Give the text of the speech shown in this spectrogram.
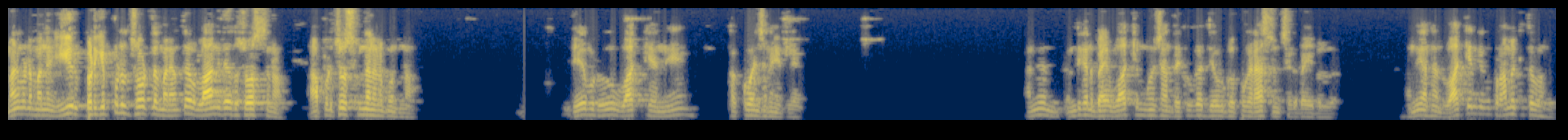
మనం కూడా మనం ఇప్పటికిప్పుడు చూడలేదు మనం ఎంతో లాంగ్ దగ్గర చూస్తున్నాం అప్పుడు చూసుకుందాం అనుకుంటున్నాం. దేవుడు వాక్యాన్ని తక్కువ అంచనా అందుకే అందుకని అందుకని బై- వాక్యం గురించి అంత ఎక్కువగా దేవుడు గొప్పగా రాసి ఉంచాడు బైబిల్లో. అందుకని వాక్యానికి ప్రాముఖ్యత ఉంది.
